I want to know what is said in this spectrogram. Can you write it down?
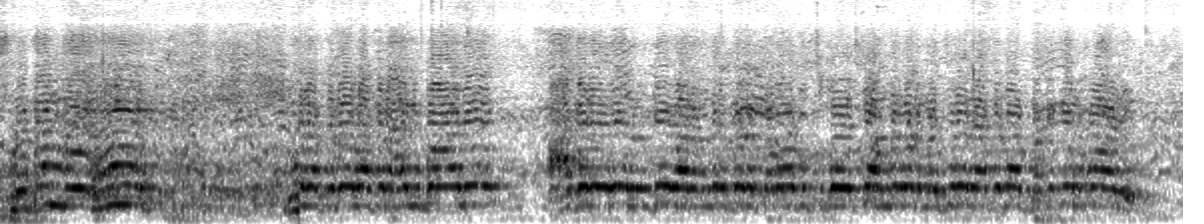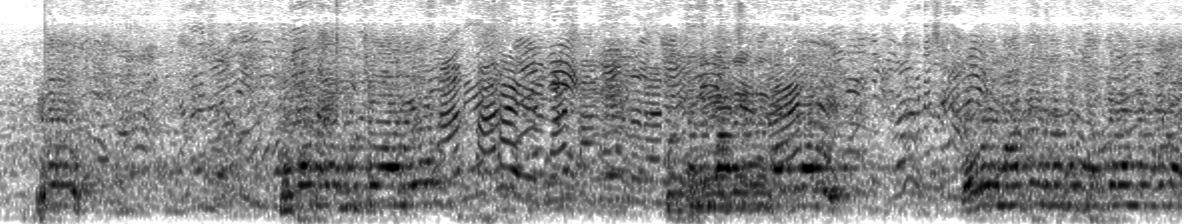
స్మృతం లేదు ఎక్కడో అక్కడ ఆగిపోవాలి. ఆఖరి ఏరియాలు ఉంటే వాళ్ళందరూ కూడా తర్వాత ఇచ్చుకోవచ్చు అందరూ కూడా మధ్యలో లేకుండా పక్కకి వెళ్ళిపోవాలి. ముఖంగా కూర్చోవాలి. ఎవరు మాట్లాడుకుంటే చెత్తలందరూ కూడా?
